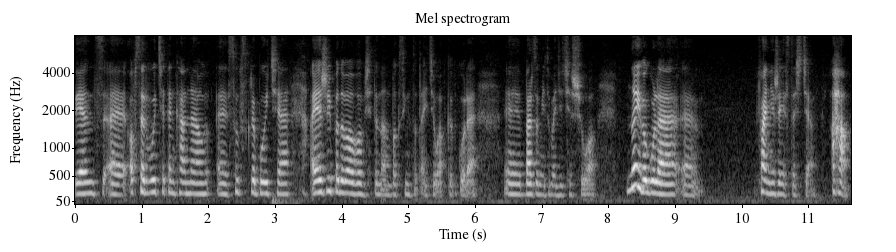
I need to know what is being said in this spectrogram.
Więc e, obserwujcie ten kanał, e, subskrybujcie, a jeżeli podobał Wam się ten unboxing, to dajcie łapkę w górę. E, bardzo mnie to będzie cieszyło. No i w ogóle e, Fajnie, że jesteście. Aha,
